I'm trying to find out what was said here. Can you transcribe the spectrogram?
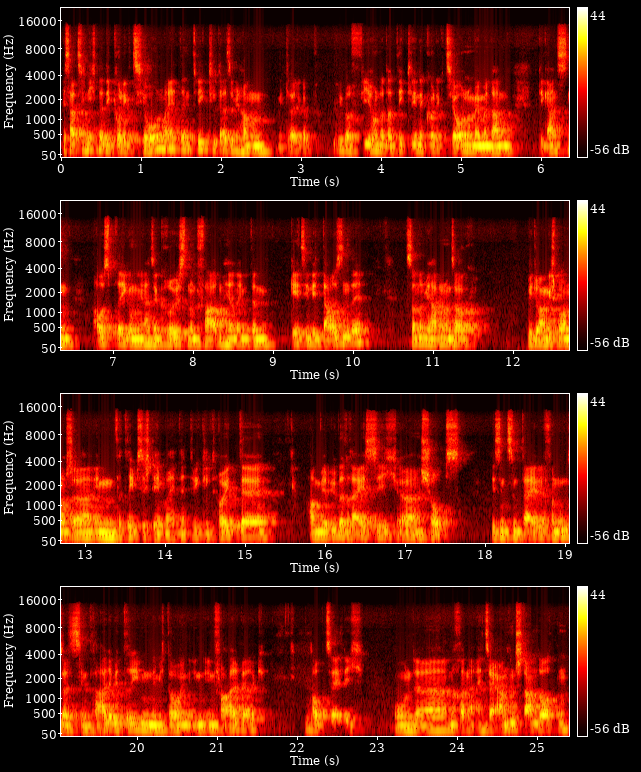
es hat sich nicht nur die Kollektion weiterentwickelt, also wir haben mittlerweile über 400 Artikel in der Kollektion und wenn man dann die ganzen Ausprägungen, also Größen und Farben hernimmt, dann geht es in die Tausende, sondern wir haben uns auch, wie du angesprochen hast, äh, im Vertriebssystem weiterentwickelt. Heute haben wir über 30 äh, Shops, die sind zum Teil von uns als Zentrale betrieben, nämlich da in, in, in Vorarlberg mhm. hauptsächlich und äh, noch an ein, zwei anderen Standorten.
